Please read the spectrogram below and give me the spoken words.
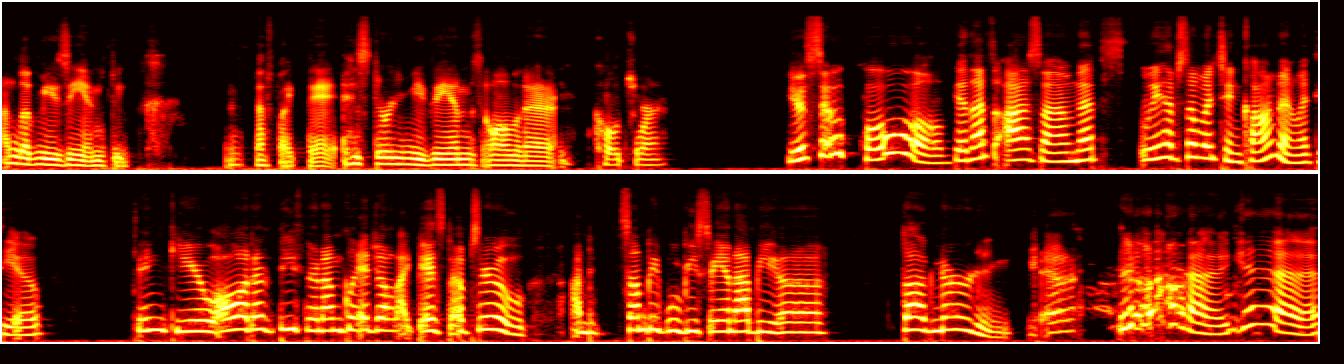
I love museums and and stuff like that. History museums, all of that culture. You're so cool. Yeah, that's awesome. That's we have so much in common with you. Thank you. Oh, that's decent. I'm glad y'all like that stuff too. I'm, some people be saying I be uh thug nerding. Yeah, yeah.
